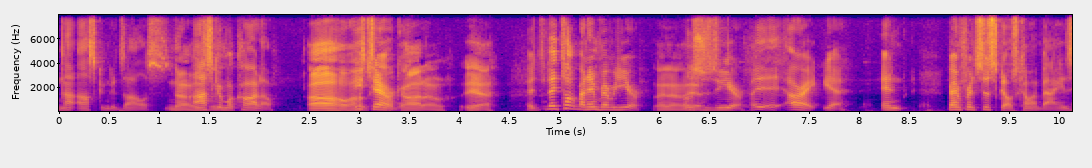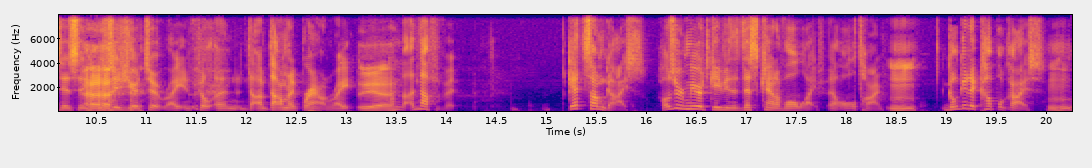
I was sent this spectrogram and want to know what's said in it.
not Oscar Gonzalez. No, Oscar in- Mercado. Oh, He's Oscar terrible. Mercado. Yeah. They talk about him every year. I know, Oh, this yeah. is the year. All right, yeah. And Ben Francisco's coming back. It's his, it's his year too, right? And Phil and Domonic Brown, right? Yeah. Enough of it. Get some guys. Jose Ramirez gave you the discount of all life, all time. Mm-hmm. Go get a couple guys. Mm-hmm.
